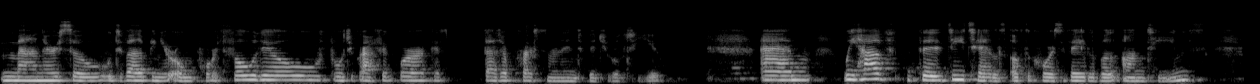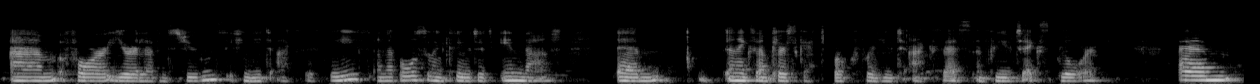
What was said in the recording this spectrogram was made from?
manner. So developing your own portfolio, photographic work as, that are personal and individual to you. Um, we have the details of the course available on Teams um, for Year 11 students if you need to access these. And I've also included in that um, an exemplar sketchbook for you to access and for you to explore. Um,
